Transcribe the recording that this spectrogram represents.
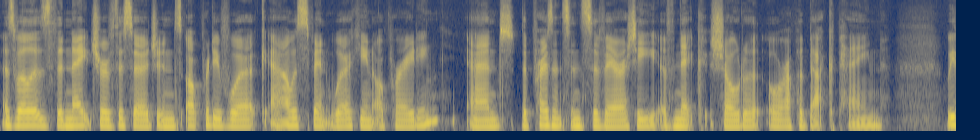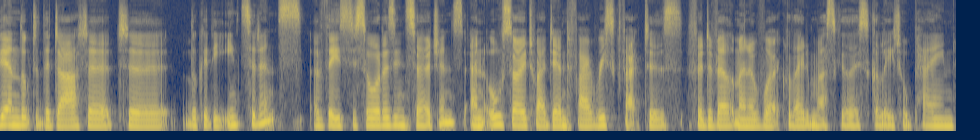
as well as the nature of the surgeon's operative work, hours spent working operating, and the presence and severity of neck, shoulder, or upper back pain. We then looked at the data to look at the incidence of these disorders in surgeons and also to identify risk factors for development of work related musculoskeletal pain.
